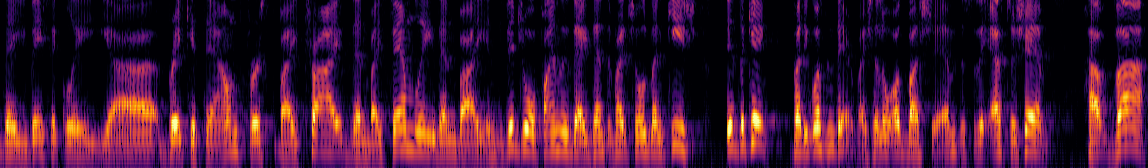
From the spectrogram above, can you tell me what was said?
they basically uh, break it down, first by tribe, then by family, then by individual. Finally they identified Shaul ben Kish is the king, but he wasn't there. So they asked Hashem, Hava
